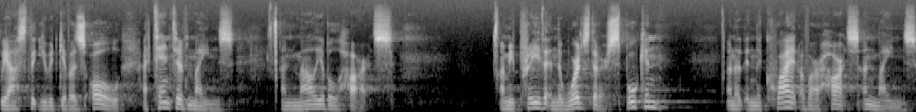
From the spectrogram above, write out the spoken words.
We ask that you would give us all attentive minds and malleable hearts. And we pray that in the words that are spoken and in the quiet of our hearts and minds,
